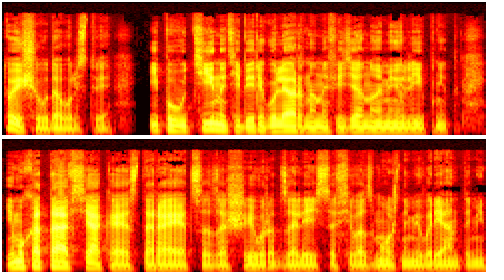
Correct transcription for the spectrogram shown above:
То еще удовольствие. И паутина тебе регулярно на физиономию липнет, и мухота всякая старается за шиворот залезть со всевозможными вариантами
